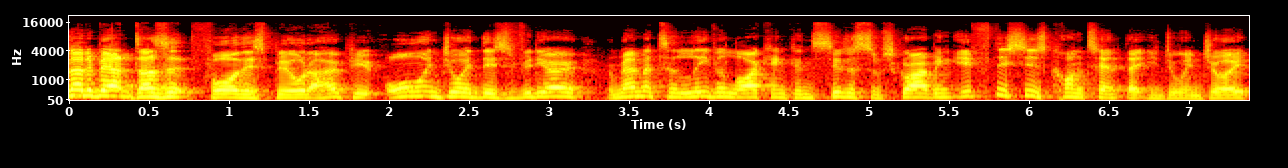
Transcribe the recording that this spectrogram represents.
And that about does it for this build. I hope you all enjoyed this video. Remember to leave a like and consider subscribing if this is content that you do enjoy.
